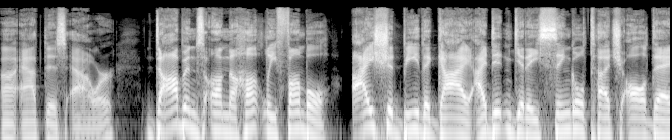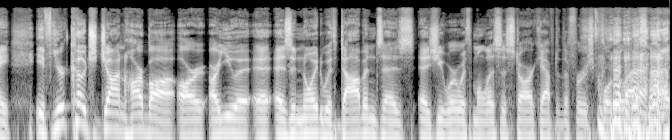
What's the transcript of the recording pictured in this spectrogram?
uh, at this hour. Dobbins on the Huntley fumble. I should be the guy. I didn't get a single touch all day. If you're Coach John Harbaugh, are are you uh as annoyed with Dobbins as as you were with Melissa Stark after the first quarter last night?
